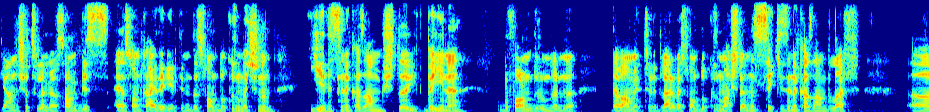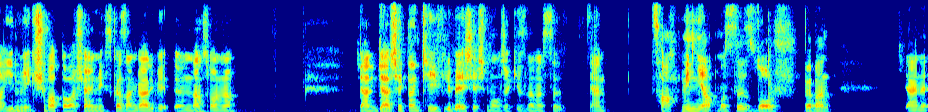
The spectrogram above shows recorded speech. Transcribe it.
yanlış hatırlamıyorsam biz en son kayda girdiğimde son 9 maçının 7'sini kazanmıştı ve yine bu form durumlarını devam ettirdiler ve son 9 maçlarının 8'ini kazandılar. 22 Şubat'ta başlayan Unix kazan galibiyetlerinden sonra. Yani gerçekten keyifli bir eşleşme olacak izlemesi. Yani tahmin yapması zor ve ben yani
